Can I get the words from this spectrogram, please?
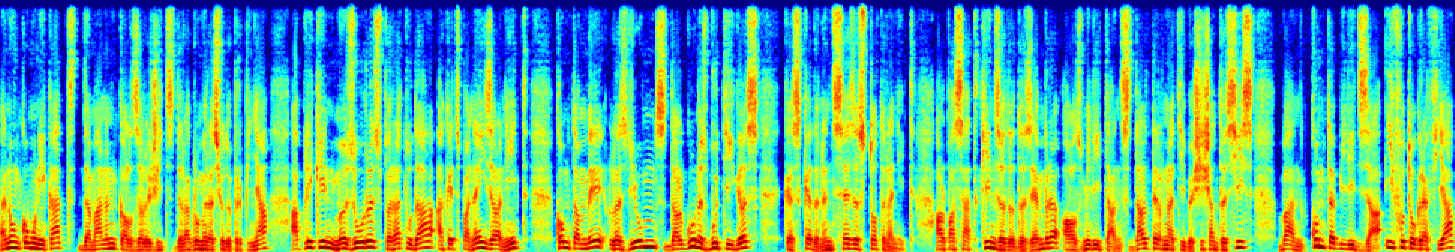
En un comunicat demanen que els elegits de l'aglomeració de Perpinyà apliquin mesures per aturar aquests panells a la nit, com també les llums d'algunes botigues que es queden enceses tota la nit. Al passat 15 de desembre, els militants d'Alternativa 66 van comptabilitzar i fotografiar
